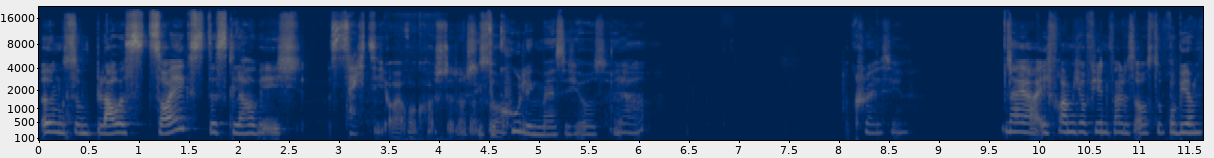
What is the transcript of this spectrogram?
Irgend so ein blaues Zeugs, das glaube ich 60 Euro kostet oder Sieht so. so cooling-mäßig aus. Ja. Crazy. Naja, ich freue mich auf jeden Fall, das auszuprobieren.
